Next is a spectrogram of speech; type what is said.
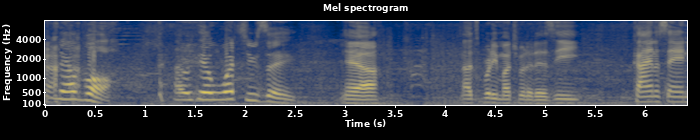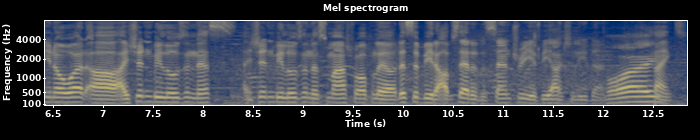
never. I don't care what you say. Yeah, that's pretty much what it is. He kind of saying, you know what, uh, I shouldn't be losing this. I shouldn't be losing the Smash 4 player. This would be the upset of the century if he actually done. Boy. Thanks.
